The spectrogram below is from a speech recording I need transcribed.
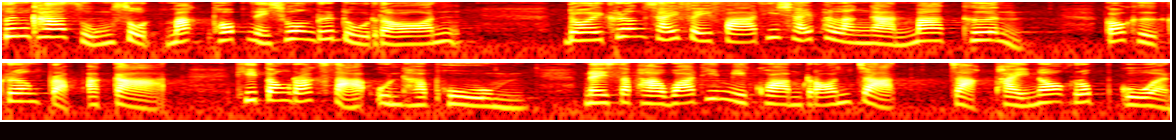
ซึ่งค่าสูงสุดมักพบในช่วงฤดูร้อน โดยเครื่องใช้ไฟฟ้าที่ใช้พลังงานมากขึ้น ก็คือเครื่องปรับอากาศที่ต้องรักษาอุณหภูมิ ในสภาวะที่มีความร้อนจัดจากภายนอกรบกวน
